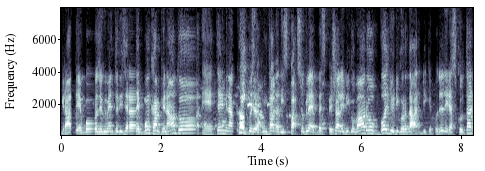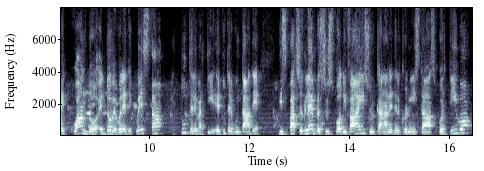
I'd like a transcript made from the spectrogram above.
Grazie, buon proseguimento di serata e buon campionato. E termina qui Grazie. questa puntata di Spazio Club speciale Vico Varo. Voglio ricordarvi che potete riascoltare quando e dove volete questa e tutte le, partite, e tutte le puntate di Spazio Club su Spotify, sul canale del cronista sportivo.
